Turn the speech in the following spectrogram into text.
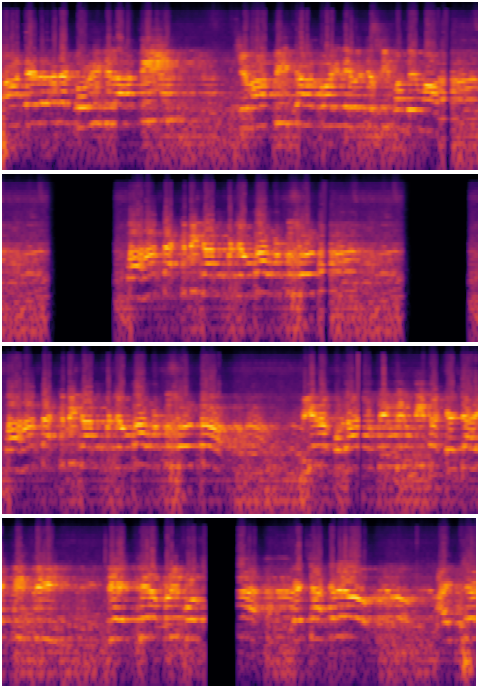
ਸਾਡੇ ਦੇ ਨੇ ਗੋਲੀ ਚਲਾਤੀ ਜਵਾਬੀ ਕਾਰਵਾਈ ਦੇ ਵਿੱਚ ਅਸੀਂ ਬੰਦੇ ਮਾਰ ਤਾਹਾਂ ਤੱਕ ਵੀ ਗੱਲ ਪਹੁੰਚਾਉਂਦਾ, ਉਲਟ ਸੁਲਟ। ਤਾਹਾਂ ਤੱਕ ਵੀ ਗੱਲ ਪਹੁੰਚਾਉਂਦਾ, ਉਲਟ ਸੁਲਟ। ਵੀ ਇਹਨਾਂ ਗੁੰਡਾਗਰਦੀ ਕੀਤੀ ਧੱਕੇ ਚਾਹੀ ਕੀਤੀ। ਤੇ ਇੱਥੇ ਆਪਣੀ ਪੁਲਿਸ ਇਹ ਚੱਕ ਲਿਓ। ਇੱਥੇ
